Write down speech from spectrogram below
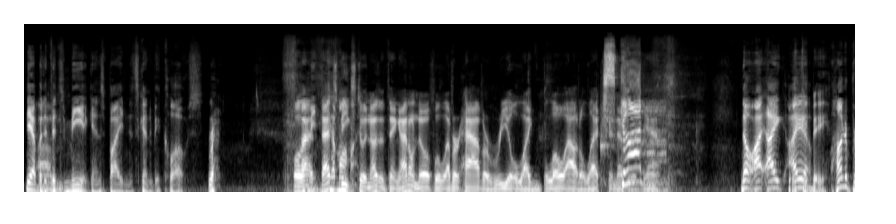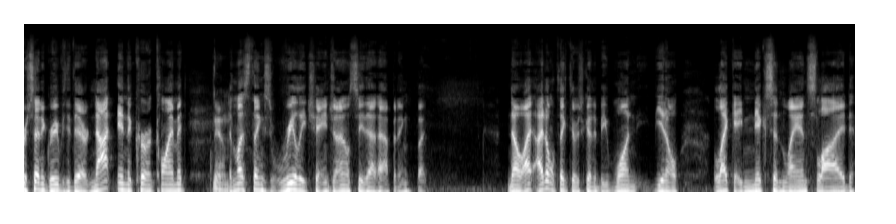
Yeah, but if Um, it's me against Biden, it's going to be close. Right. Well, I that, mean, that speaks on. to another thing. I don't know if we'll ever have a real like blowout election Scott! ever again. No, I I, I could be. 100% agree with you there. Not in the current climate, Yeah. unless things really change. And I don't see that happening. But no, I, I don't think there's going to be one, you know, like a Nixon landslide,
